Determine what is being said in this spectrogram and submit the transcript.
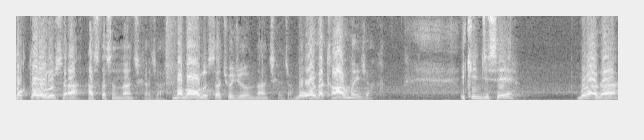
Doktor olursa hastasından çıkacak. Baba olursa çocuğundan çıkacak. Bu orada kalmayacak. İkincisi burada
